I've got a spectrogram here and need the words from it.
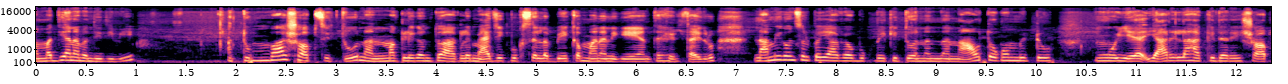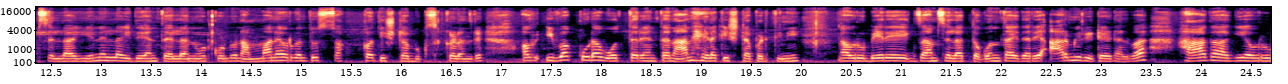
ಮಧ್ಯಾಹ್ನ ಬಂದಿದ್ದೀವಿ. ತುಂಬ ಶಾಪ್ಸ್ ಇತ್ತು. ನನ್ನ ಮಕ್ಕಳಿಗಂತೂ ಆಗಲೇ ಮ್ಯಾಜಿಕ್ ಬುಕ್ಸ್ ಎಲ್ಲ ಬೇಕಮ್ಮ ನನಗೆ ಅಂತ ಹೇಳ್ತಾ ಹೇಳ್ತಾಯಿದ್ರು ನಮಗೊಂದು ಸ್ವಲ್ಪ ಯಾವ್ಯಾವ ಬುಕ್ ಬೇಕಿತ್ತು ಅನ್ನೋದನ್ನ ನಾವು ತೊಗೊಂಡ್ಬಿಟ್ಟು ಹ್ಮ್, ಯಾರೆಲ್ಲ ಹಾಕಿದ್ದಾರೆ ಶಾಪ್ಸ್ ಎಲ್ಲ ಏನೆಲ್ಲ ಇದೆ ಅಂತ ಎಲ್ಲ ನೋಡಿಕೊಂಡು ನಮ್ಮನೆಯವ್ರಿಗಂತೂ ಸಖತ್ ಇಷ್ಟ ಬುಕ್ಸ್ಗಳಂದರೆ ಅವ್ರು ಇವಾಗ ಕೂಡ ಓದ್ತಾರೆ ಅಂತ ನಾನು ಹೇಳೋಕ್ಕೆ ಇಷ್ಟಪಡ್ತೀನಿ. ಅವರು ಬೇರೆ ಎಕ್ಸಾಮ್ಸ್ ಎಲ್ಲ ತೊಗೊತಾ ಇದ್ದಾರೆ ಆರ್ಮಿ ರಿಟೈರ್ಡ್ ಅಲ್ವಾ? ಹಾಗಾಗಿ ಅವರು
